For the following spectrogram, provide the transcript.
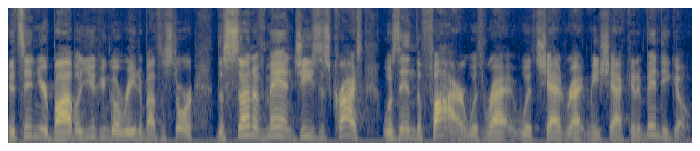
It's in your Bible. You can go read about the story. The Son of Man, Jesus Christ, was in the fire with, with Shadrach, Meshach, and Abednego.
